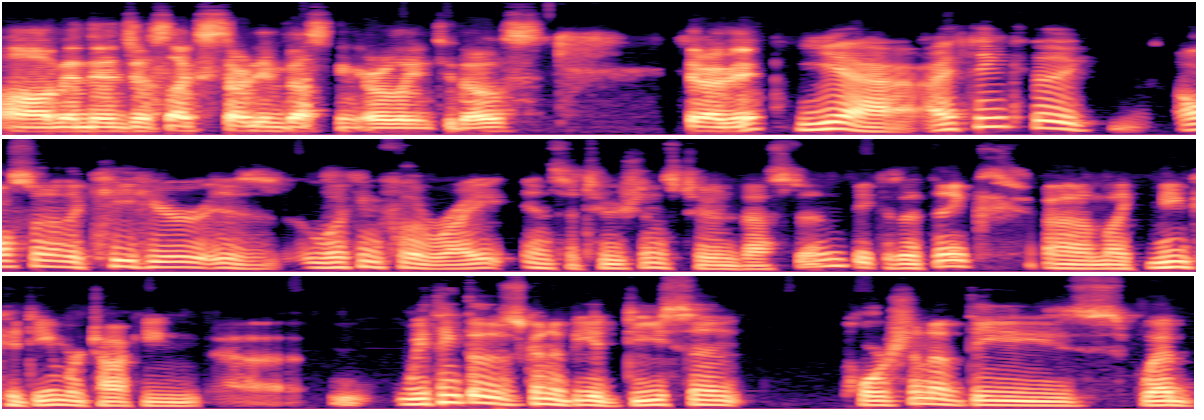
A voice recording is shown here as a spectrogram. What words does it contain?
um, and then just like start investing early into those. Do you know what I mean? Yeah, I think the also another key here is looking for the right institutions to invest in because I think, um, like me and Kadeem were talking, uh, we think there's going to be a decent portion of these Web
